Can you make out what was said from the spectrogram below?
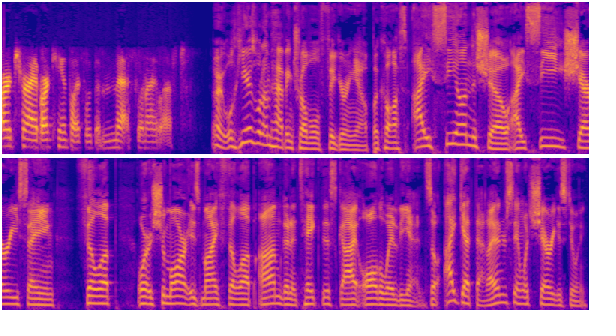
our tribe, our camp life was a mess when I left. All right, well, here's what I'm having trouble figuring out because I see on the show, I see Sherri saying, Phillip or Shamar is my Phillip. I'm going to take this guy all the way to the end. So I get that. I understand what Sherri is doing.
